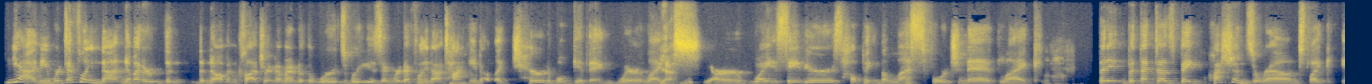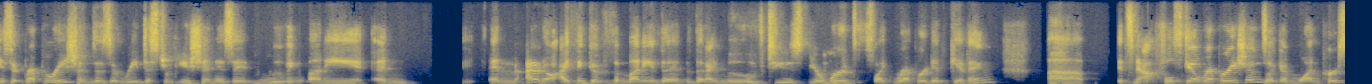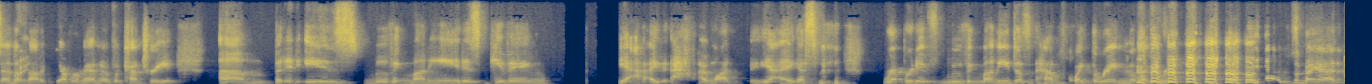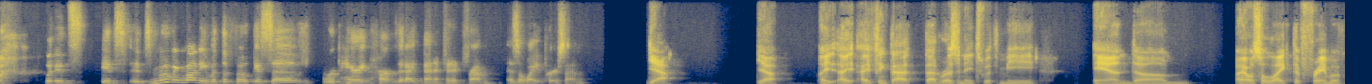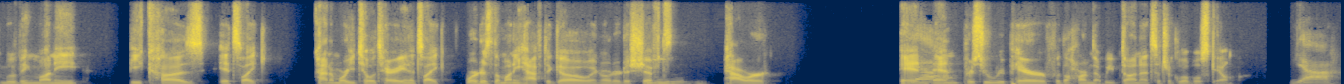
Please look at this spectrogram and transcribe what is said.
Yeah, I mean, we're definitely not, no matter the, the nomenclature, no matter the words we're using, we're definitely not Mhm. talking about like charitable giving, where like Yes. we are white saviors helping the less fortunate, like, but it, but that does beg questions around like, is it reparations? Is it redistribution? Is it Mhm. moving money? And and I don't know. I think of the money that that I move to use your Mhm. words. It's like reparative giving. Mhm. Um, it's not full scale reparations. Like I'm one person. I'm not a government of a country. Um, but it is moving money. It is giving. Yeah, I I want. Yeah, I guess reparative moving money doesn't have quite the ring that like in my head. But it's it's it's moving money with the focus of repairing harm that I've benefited from as a white person. Yeah. Yeah. I, I, I think that that resonates with me. And um, I also like the frame of moving money because it's like kind of more utilitarian. It's like, where does the money have to go in order to shift Mm, power and Yeah. and pursue repair for the harm that we've done at such a global scale? Yeah.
